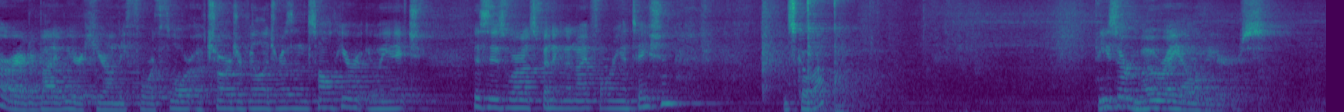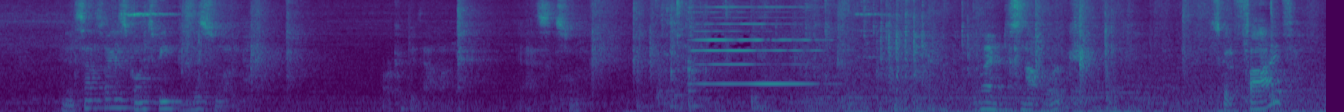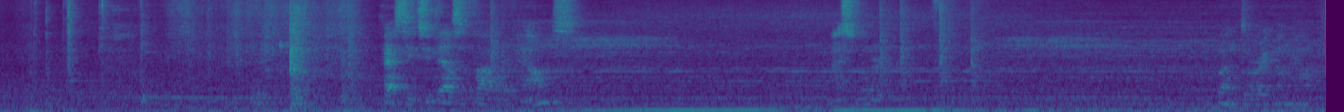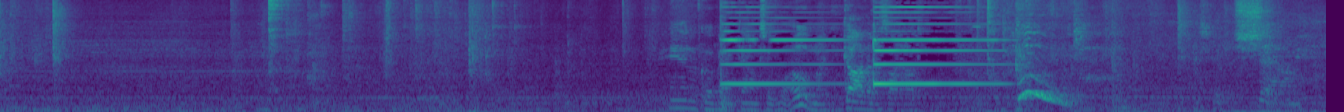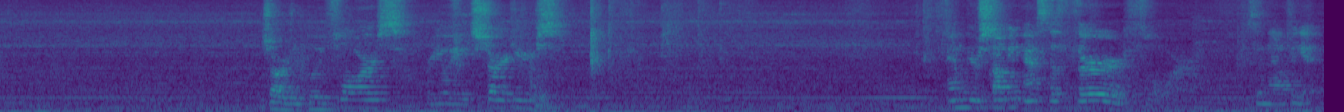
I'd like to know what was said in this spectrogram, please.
Alright everybody, we are here on the fourth floor of Charger Village Residence Hall here at UAH. This is where I'm spending the night for orientation. Let's go up. These are Mowrey elevators. And it sounds like it's going to be this one. Or it could be that one. Yeah, it's this one. Ladder does not work. Let's go to five. Capacity 2,500 pounds. Nice motor. Buttons already coming out. And we'll go back down to, oh my god, that's loud. Woo! Scared the shit out of me. Charger blue floors for UAH chargers. And we are stopping at the third floor. So that'll be it.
